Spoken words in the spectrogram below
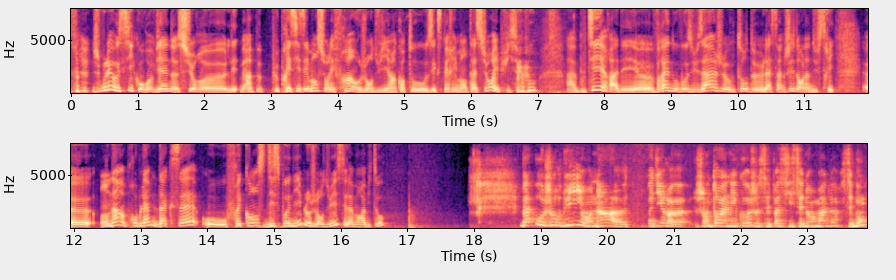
je voulais aussi qu'on revienne sur, un peu plus précisément sur les freins aujourd'hui, hein, quant aux expérimentations et puis surtout à aboutir à des vrais nouveaux usages autour de la 5G dans l'industrie. on a un problème d'accès aux fréquences disponibles aujourd'hui, c'est la Morabito? Bah, Aujourd'hui, on a, euh, dire, euh, j'entends un écho, je ne sais pas si c'est normal. C'est bon?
